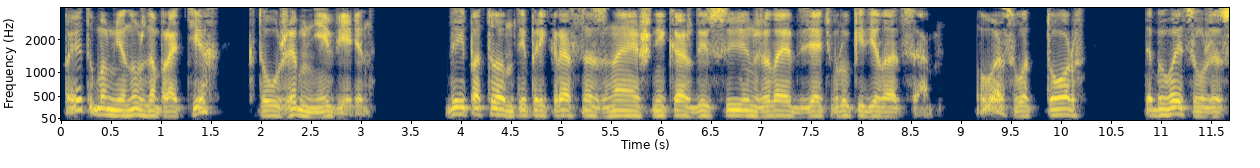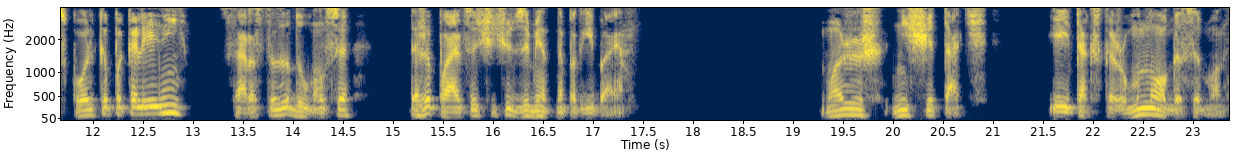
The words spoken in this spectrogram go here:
Поэтому мне нужно брать тех, кто уже мне верен. Да и потом, ты прекрасно знаешь, не каждый сын желает взять в руки дело отца. У вас вот торф добывается уже сколько поколений? Староста задумался, даже пальцы чуть-чуть заметно подгибая. Можешь не считать. Я и так скажу, много, Сымон.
